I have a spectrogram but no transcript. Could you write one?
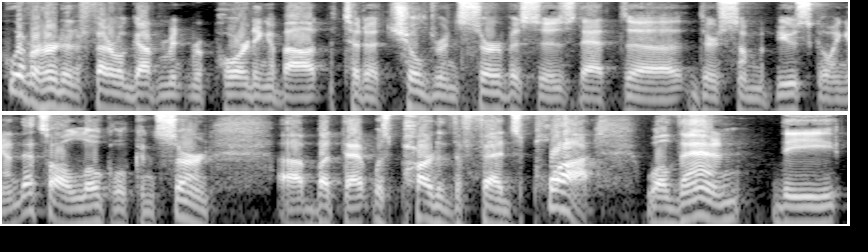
Whoever heard of the federal government reporting about to the children's services that uh, there's some abuse going on? That's all local concern, uh, but that was part of the feds' plot. Well, then the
